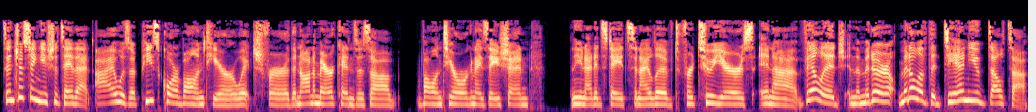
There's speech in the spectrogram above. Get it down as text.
It's interesting you should say that. I was a Peace Corps volunteer, which for the non-Americans is a volunteer organization in the United States. And I lived for two years in a village in the middle, middle of the Danube Delta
